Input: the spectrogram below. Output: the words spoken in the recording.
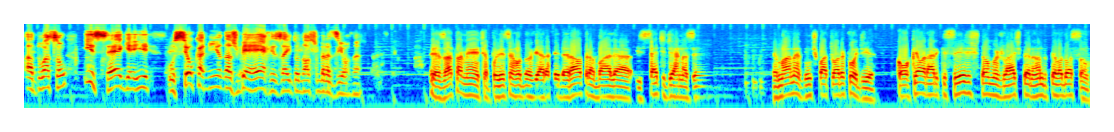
a doação e segue aí o seu caminho nas BRs aí do nosso Brasil, né? Exatamente. A Polícia Rodoviária Federal trabalha sete dias na semana, 24 horas por dia. Qualquer horário que seja, estamos lá esperando pela doação.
